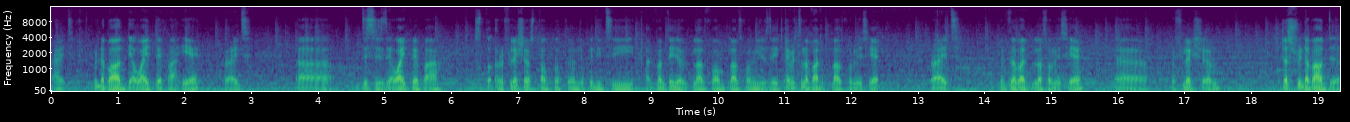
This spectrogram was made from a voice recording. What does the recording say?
right? Read about their white paper here right? Uh, this is the white paper. Reflection stock token liquidity advantage of the platform platform usage. Everything about the platform is here right? Everything about the platform is here uh, reflection just read about the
